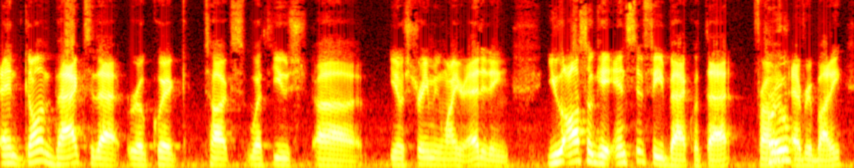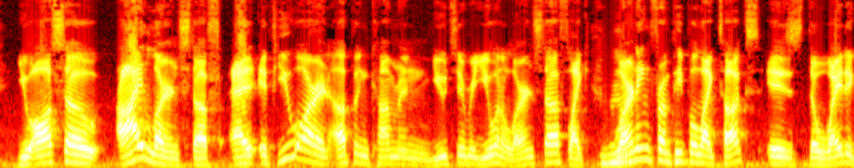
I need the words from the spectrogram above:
and going back to that real quick tux with you uh you know streaming while you're editing you also get instant feedback with that from True. everybody you also i learn stuff Uh, if you are an up and coming youtuber you want to learn stuff like Mhm. learning from people like tux is the way to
